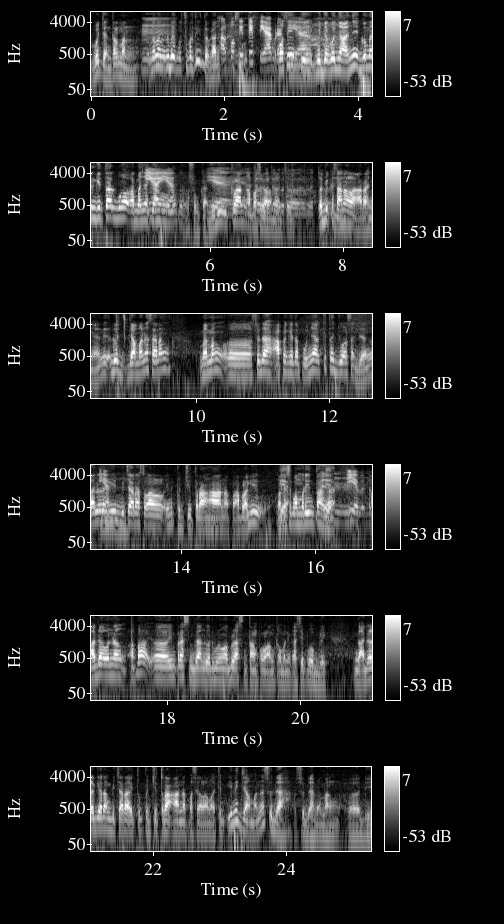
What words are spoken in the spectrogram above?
gue gentleman. Kan lebih seperti itu kan. Hal positif ya berarti Positif, ya. gue jago nyanyi, gue main gitar, gue banyak Iya, yang iya. suka. Iya, Jadi iklan iya, apa betul, segala macam. Lebih ke sana lah arahnya. Ini zamannya sekarang memang eh, sudah apa yang kita punya kita jual saja. Nggak ada Iya. lagi bicara soal ini pencitraan apa apalagi konteks pemerintah ya. Iya betul. Ada undang apa eh, Impres 9 2015 tentang pengelolaan komunikasi publik. Nggak ada lagi orang bicara itu pencitraan apa segala macam. Ini zamannya sudah sudah memang eh, di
